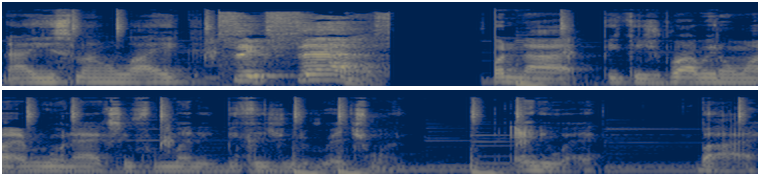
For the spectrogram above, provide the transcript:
Now you smell like Success! or not because you probably don't want everyone to ask you for money because you're the rich one. Anyway, bye.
